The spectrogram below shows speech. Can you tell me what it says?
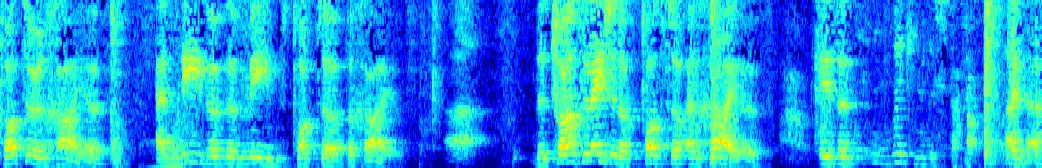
Potter and Chayev, and neither of them means Potter b'Chayev. The translation of Potter and Chayev isn't. You're making this stuff up. I know.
